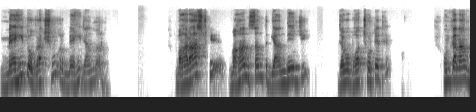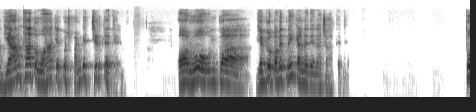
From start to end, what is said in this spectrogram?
मैं ही तो वृक्ष हूँ और मैं ही जानवर हूँ। महाराष्ट्र के महान संत ज्ञानदेव जी, जब वो बहुत छोटे थे उनका नाम ज्ञान था तो वहाँ के कुछ पंडित चिढ़ते थे और वो उनका यज्ञोपवित नहीं करने देना चाहते थे। तो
